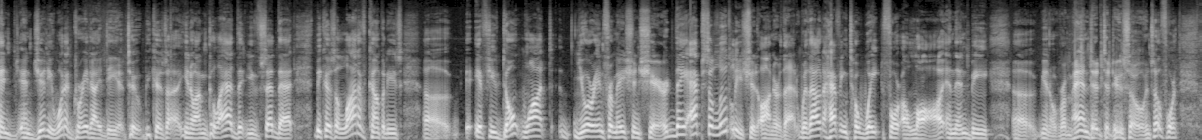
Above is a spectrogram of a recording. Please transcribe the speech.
And and Ginny, what a great idea too because uh, you know I'm glad that you've said that because a lot of companies uh, if you don't want your information shared, they absolutely should honor that without having to wait for a law and then be uh, you know remanded to do so and so forth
